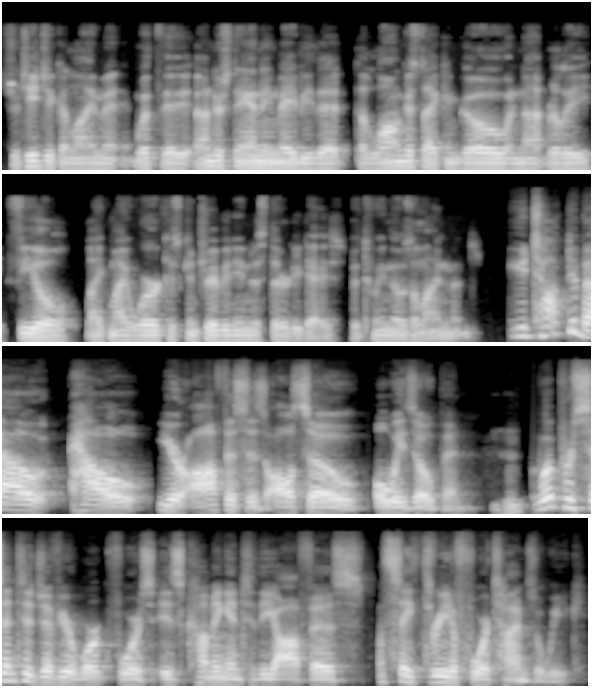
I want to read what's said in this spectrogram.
strategic alignment, with the understanding maybe that the longest I can go and not really feel like my work is contributing is 30 days between those alignments. You talked about how your office is also always open. Mm-hmm. What percentage of your workforce is coming into the office, let's say three to four times a week?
